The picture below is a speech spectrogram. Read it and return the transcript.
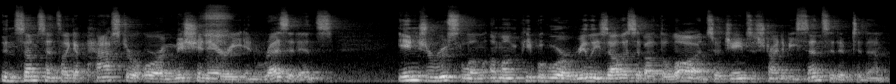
in some sense, like a pastor or a missionary in residence in Jerusalem among people who are really zealous about the law, and so James is trying to be sensitive to them.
